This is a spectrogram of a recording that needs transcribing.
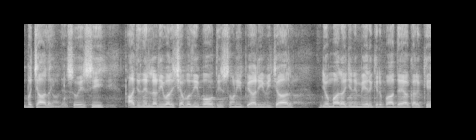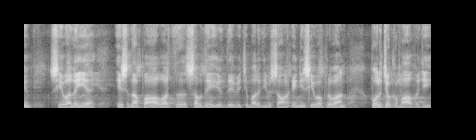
ਬਚਾ ਲੈਂਦਾ। ਸੋ ਇਸੀ ਅੱਜ ਦੇ ਲੜੀਵਾਰ ਸ਼ਬਦ ਦੀ ਬਹੁਤ ਹੀ ਸੋਹਣੀ, ਪਿਆਰੀ ਵਿਚਾਰ, ਜੋ ਮਹਾਰਾਜ ਜੀ ਨੇ ਮਿਹਰ, ਕਿਰਪਾ, ਦਇਆ ਕਰਕੇ ਸੇਵਾ ਲਈ ਹੈ। ਇਸ ਦਾ ਭਾਵ, ਅਰਥ ਸਭ ਦੇ ਹਿਰਦੇ ਵਿੱਚ ਮਹਾਰਾਜ ਜੀ ਵਸਾਉਣ, ਇੰਨੀ ਸੇਵਾ ਪ੍ਰਵਾਨ। ਭੁੱਲ ਚੁੱਕ, ਮਾਫ ਜੀ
